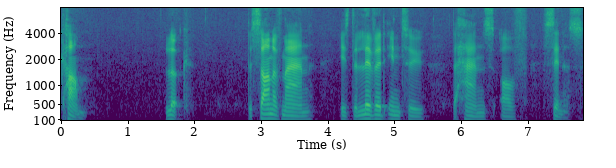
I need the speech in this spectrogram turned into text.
come. Look, the Son of Man is delivered into the hands of sinners.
